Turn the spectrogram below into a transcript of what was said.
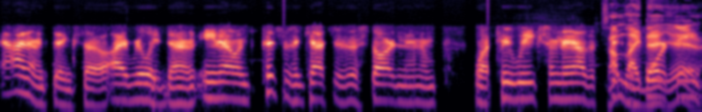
I don't think so. I really don't. You know, and pitchers and catchers are starting in um, what two weeks from now. The Something the like that, yeah.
